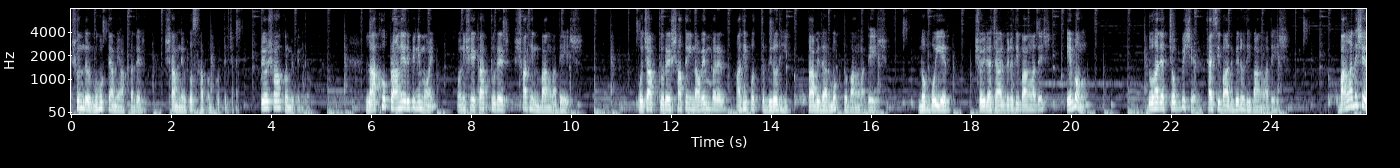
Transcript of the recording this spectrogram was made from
সুন্দর মুহূর্তে আমি আপনাদের সামনে উপস্থাপন করতে চাই। প্রিয় সহকর্মীবৃন্দ, লাখো প্রাণের বিনিময় উনিশশো একাত্তরের স্বাধীন বাংলাদেশ। পঁচাত্তরের সাতই নভেম্বরের আধিপত্য বিরোধী তাবেদার মুক্ত বাংলাদেশ। নব্বইয়ের স্বৈরাচার বিরোধী বাংলাদেশ এবং দু হাজার চব্বিশের ফ্যাসিবাদ বিরোধী বাংলাদেশ। বাংলাদেশের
